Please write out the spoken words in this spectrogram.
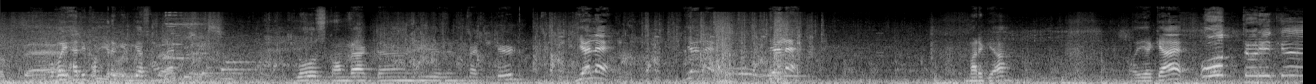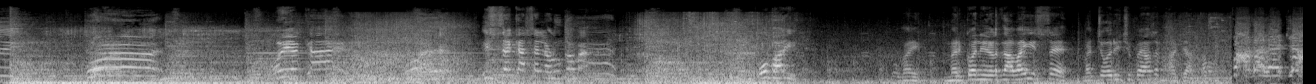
ओ भाई हेलीकॉप्टर गिर गया सामने। क्लोज कॉम्बैट इज़ इन्फेक्टेड ये ले ये ले ये ले। मर गया। और ये क्या है? ओ तेरी की। को नहीं लड़ना भाई इससे मैं चोरी छुपे यहाँ से भाग जाता हूँ। पागल है क्या?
